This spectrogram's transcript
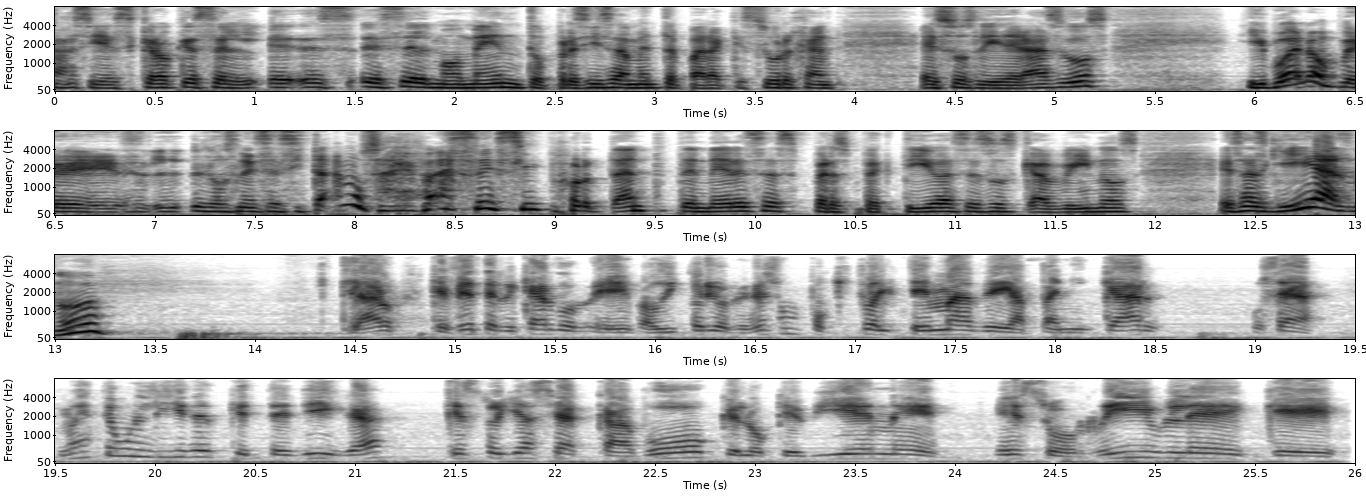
Así es, creo que es el, es, es el momento precisamente para que surjan esos liderazgos. Y bueno, pues los necesitamos. Además, es importante tener esas perspectivas, esos caminos, esas guías, ¿no? Claro, que fíjate, Ricardo, eh, auditorio, regresa un poquito al tema de apanicar. O sea, imagínate un líder que te diga que esto ya se acabó, que lo que viene es horrible, que,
